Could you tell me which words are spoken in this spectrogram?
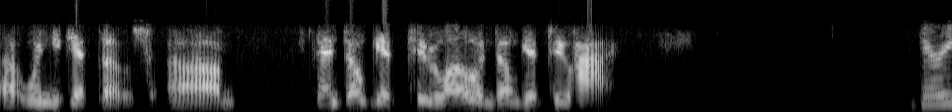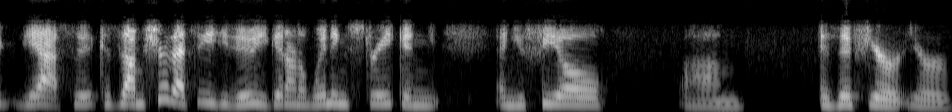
uh, when you get those. Um, and don't get too low and don't get too high. Very yes, because I'm sure that's easy to do. You get on a winning streak and and you feel um, as if you're you're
